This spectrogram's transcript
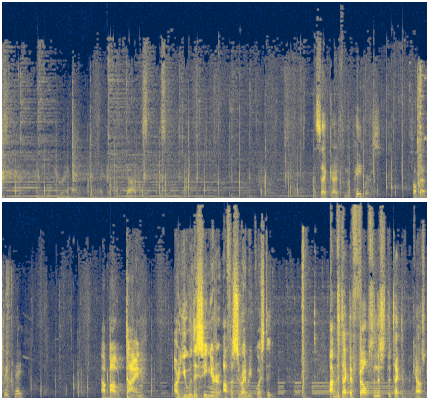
I need a drink. I got That's that guy from the papers. Solved that big case. About time. Are you the senior officer I requested? I'm Detective Phelps, and this is Detective Bekowsky.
